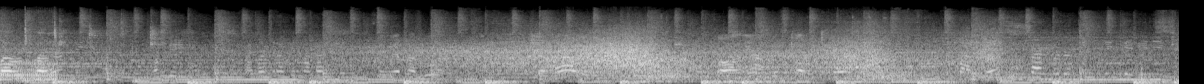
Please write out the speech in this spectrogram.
Lapar banget. Bang diri. Kapan terakhir makan? Seingat aku, ya. Soalnya aku kita Pantesan badan kayak gini.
